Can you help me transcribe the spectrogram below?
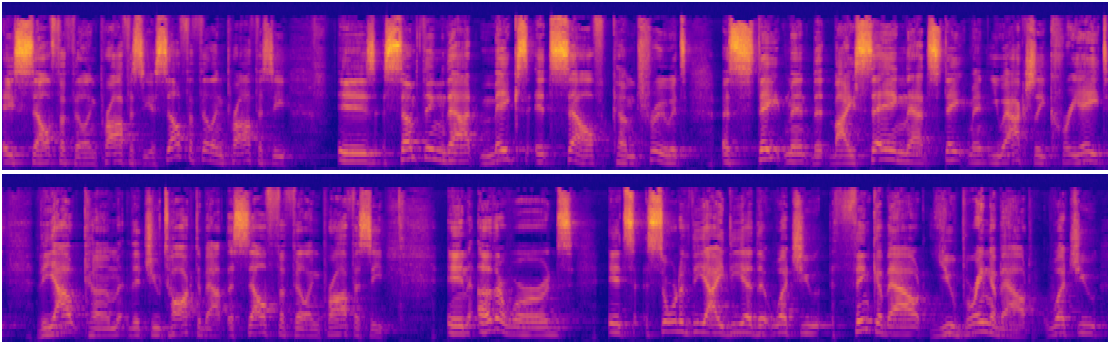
a self fulfilling prophecy? A self fulfilling prophecy is something that makes itself come true. It's a statement that by saying that statement, you actually create the outcome that you talked about, the self fulfilling prophecy. In other words, it's sort of the idea that what you think about, you bring about. What you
